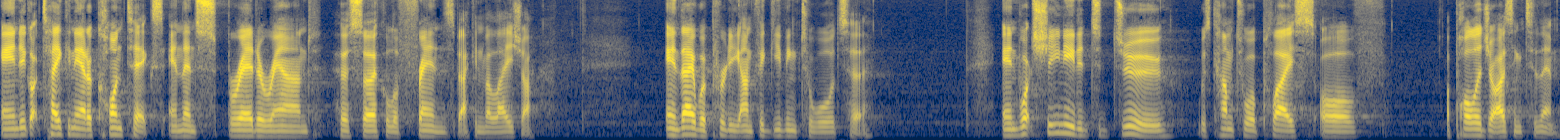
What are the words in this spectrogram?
And it got taken out of context and then spread around her circle of friends back in Malaysia. And they were pretty unforgiving towards her. And what she needed to do was come to a place of apologizing to them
